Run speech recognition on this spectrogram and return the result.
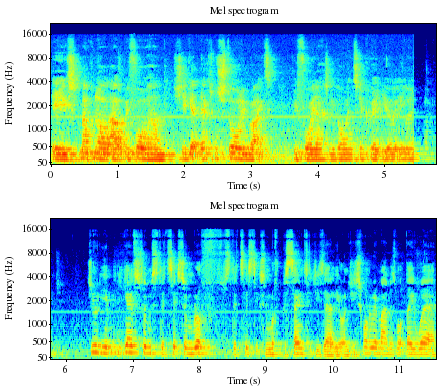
is mapping all out beforehand so you get the actual story right before you actually go in to create your e-learning package. Julian, you gave some statistics, some rough statistics, some rough percentages earlier on. Do you just want to remind us what they were?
